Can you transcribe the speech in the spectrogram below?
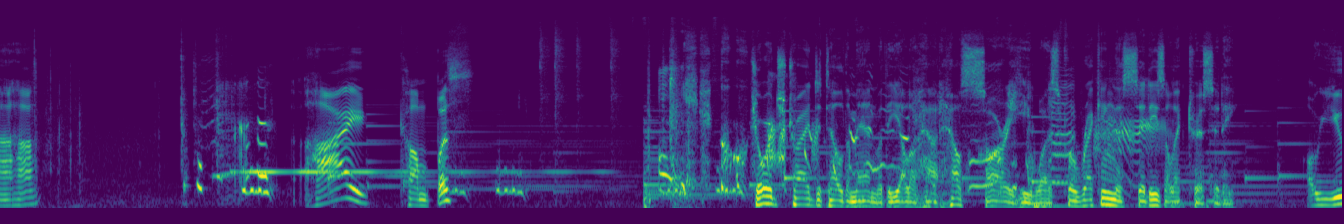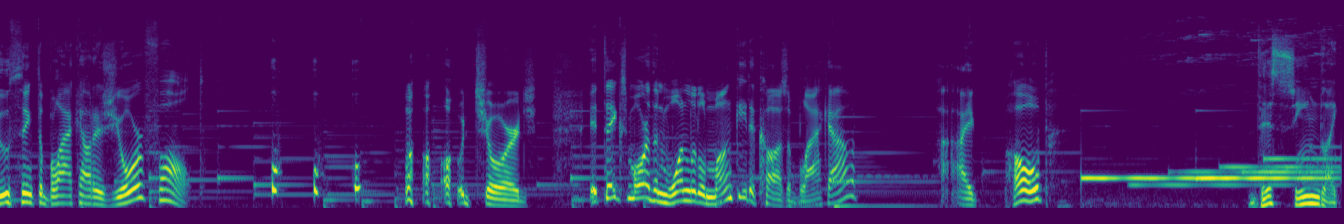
Uh-huh. Hi, Compass. George tried to tell the man with the yellow hat how sorry he was for wrecking the city's electricity. Oh, you think the blackout is your fault? Oh, George. It takes more than one little monkey to cause a blackout. I hope. This seemed like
